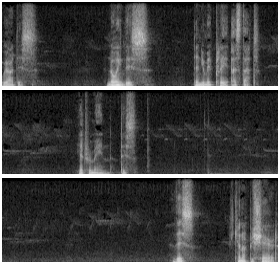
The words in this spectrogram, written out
We are this. Knowing this, then you may play as that, yet remain this. This cannot be shared,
